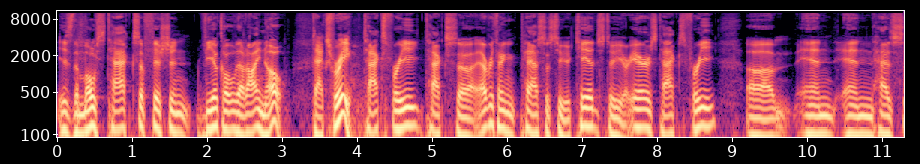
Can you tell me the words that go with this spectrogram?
is the most tax efficient vehicle that I know. Tax free. Tax free, tax uh, everything passes to your kids, to your heirs, tax free, um, and and has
